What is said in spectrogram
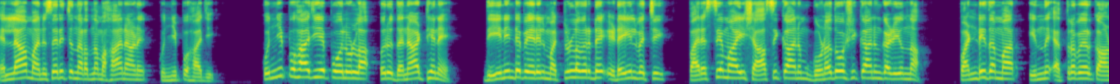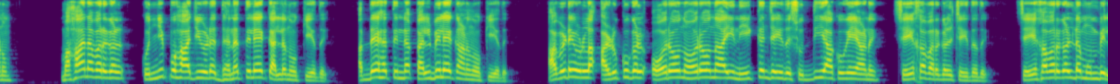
എല്ലാം അനുസരിച്ച് നടന്ന മഹാനാണ് കുഞ്ഞിപ്പു ഹാജി. കുഞ്ഞിപ്പു ഹാജിയെപ്പോലുള്ള ഒരു ധനാഢ്യനെ ദീനിന്റെ പേരിൽ മറ്റുള്ളവരുടെ ഇടയിൽ വെച്ച് പരസ്യമായി ശാസിക്കാനും ഗുണദോഷിക്കാനും കഴിയുന്ന പണ്ഡിതന്മാർ ഇന്ന് എത്ര പേർ കാണും? മഹാനവറുകൾ കുഞ്ഞിപ്പുഹാജിയുടെ ധനത്തിലേക്കല്ല നോക്കിയത് അദ്ദേഹത്തിന്റെ കൽബിലേക്കാണ് നോക്കിയത്. അവിടെയുള്ള അഴുക്കുകൾ ഓരോന്നോരോന്നായി നീക്കം ചെയ്ത് ശുദ്ധിയാക്കുകയാണ് ഷെയ്ഖവറുകൾ ചെയ്തത്. ഷെയ്ഖവറുകളുടെ മുമ്പിൽ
